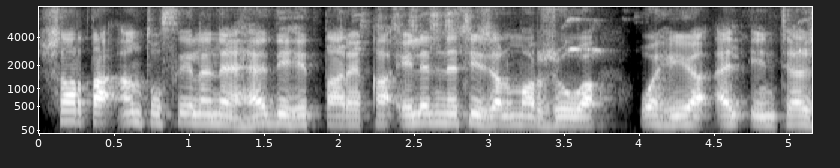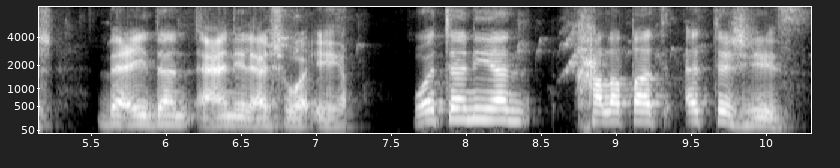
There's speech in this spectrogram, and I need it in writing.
شرط أن توصلنا هذه الطريقة إلى النتيجة المرجوة وهي الإنتاج بعيدا عن العشوائية. وثانيا خلطات التجهيز.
